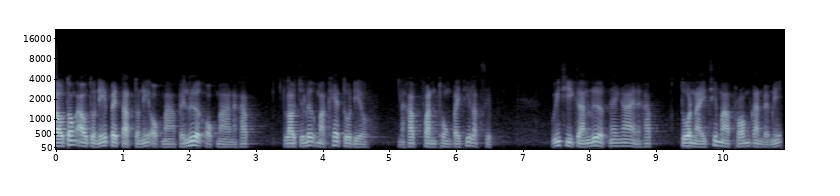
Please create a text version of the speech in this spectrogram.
เราต้องเอาตัวนี้ไปตัดตัวนี้ออกมาไปเลือกออกมานะครับ เราจะเลือกมาแค่ตัวเดียวนะครับ ฟันธงไปที่หลักสิบวิธีการเลือกง่าย ๆนะครับ ตัวไหนที่มาพร้อมกันแบบนี้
